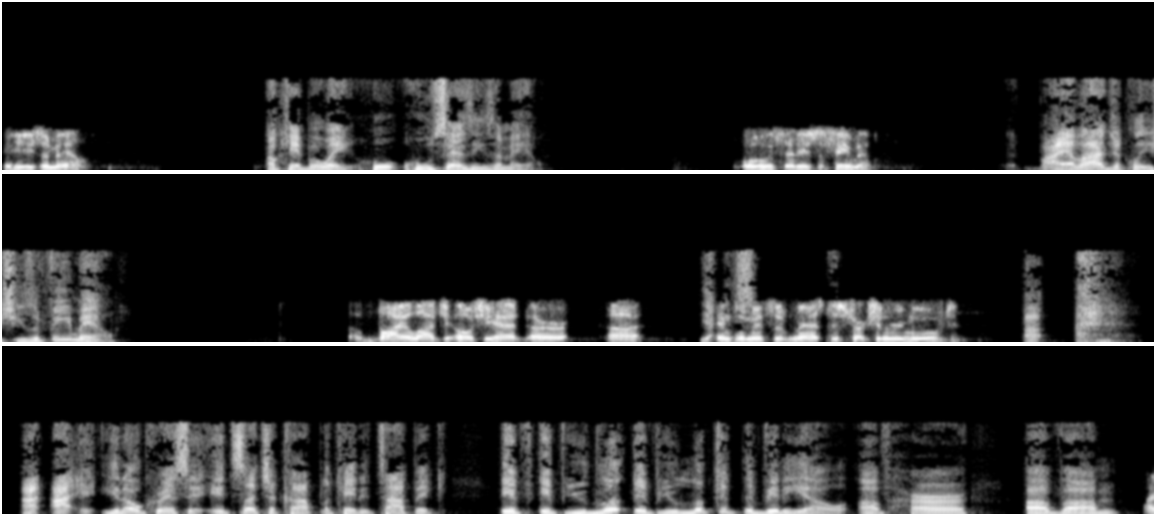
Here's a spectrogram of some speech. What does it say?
he's a male? Okay, but wait, who who says he's a male? Well, who said he's a female? Biologically, she's a female. biologic. Oh, she had her uh, implements of mass destruction removed. Uh, I, I, you know, Chris, it, it's such a complicated topic. If if you look if you look at the video of her of um, I,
